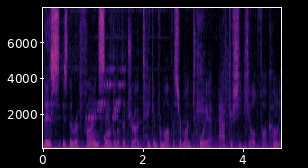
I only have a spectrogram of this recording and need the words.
This is the refined sample of the drug taken from Officer Montoya after she killed Falcone.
